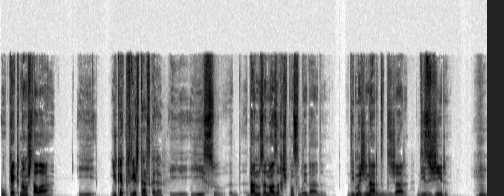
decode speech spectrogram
O que é que não está lá? E, e o que é que poderia estar, se calhar? E, e isso dá-nos a nós a responsabilidade de imaginar, de desejar, de exigir, uhum.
